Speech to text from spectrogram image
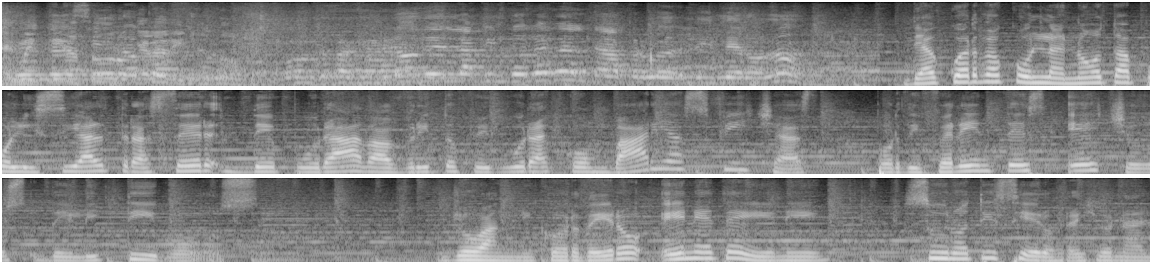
Es mentira todo lo que le ha dicho. Lo de la pistola es verdad, pero del dinero no. De acuerdo con la nota policial, tras ser depurada, Brito figura con varias fichas por diferentes hechos delictivos. Joanny Cordero, NTN, su noticiero regional.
